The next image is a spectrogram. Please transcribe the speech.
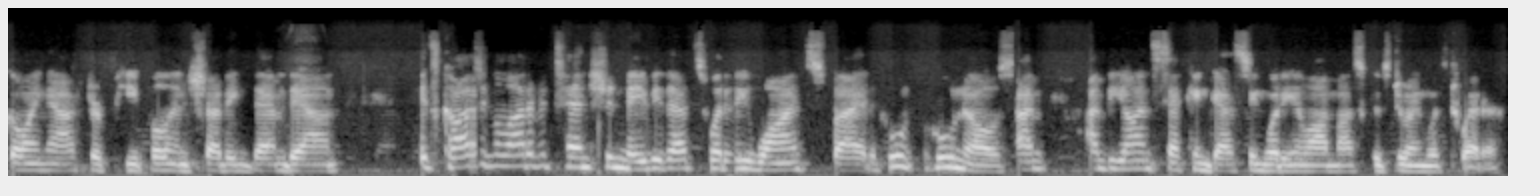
going after people and shutting them down, it's causing a lot of attention. Maybe that's what he wants, but who who knows? I'm I'm beyond second guessing what Elon Musk is doing with Twitter.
